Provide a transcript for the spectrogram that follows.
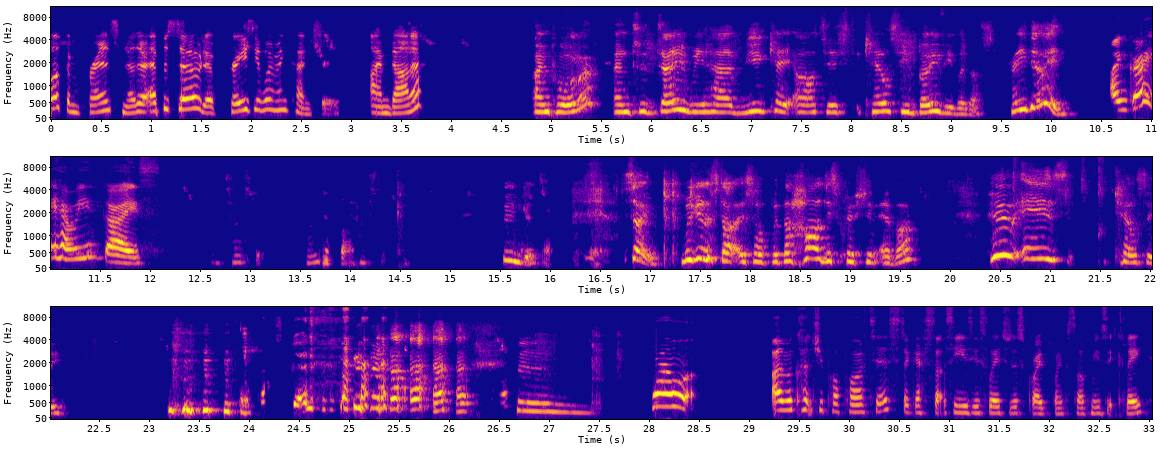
Welcome, friends, to another episode of Crazy Women Country. I'm Donna. I'm Paula, and today we have UK artist Kelsey Bovey with us. How are you doing? I'm great. How are you guys? Fantastic. Wonderful. Fantastic. Doing good. So, we're going to start this off with the hardest question ever. Who is Kelsey? well, I'm a country pop artist. I guess that's the easiest way to describe myself musically.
